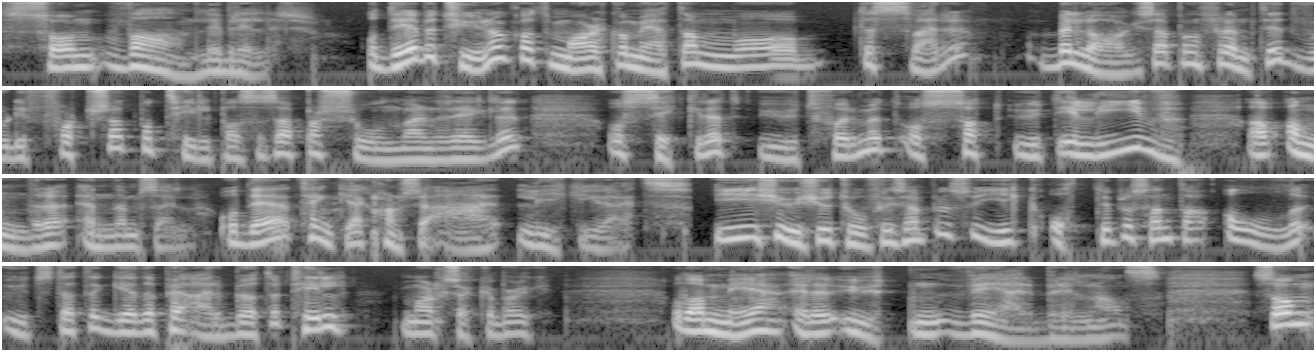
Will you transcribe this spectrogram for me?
som vanlige briller. Og det betyr nok at Mark og Meta må dessverre belage seg på en fremtid hvor de fortsatt må tilpasse seg personvernregler og sikkerhet utformet og satt ut i liv av andre enn dem selv. Og det tenker jeg kanskje er like greit. I 2022 f.eks. så gikk 80% av alle utstedte GDPR-bøter til Mark Zuckerberg. Og da med eller uten VR-brillene hans. Som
